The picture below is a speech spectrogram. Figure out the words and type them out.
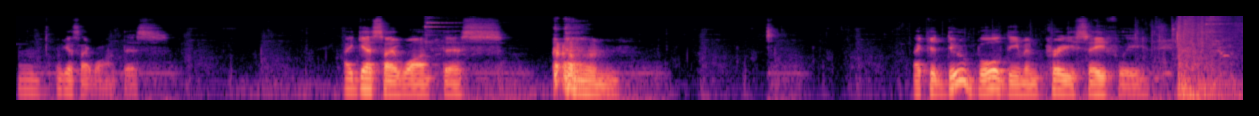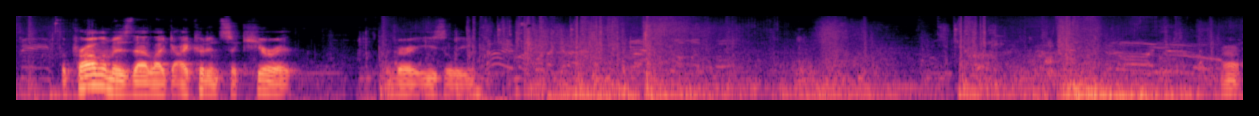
Hmm, I guess I want this. I guess I want this. I could do Bull Demon pretty safely. The problem is that like I couldn't secure it very easily. Ouch.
